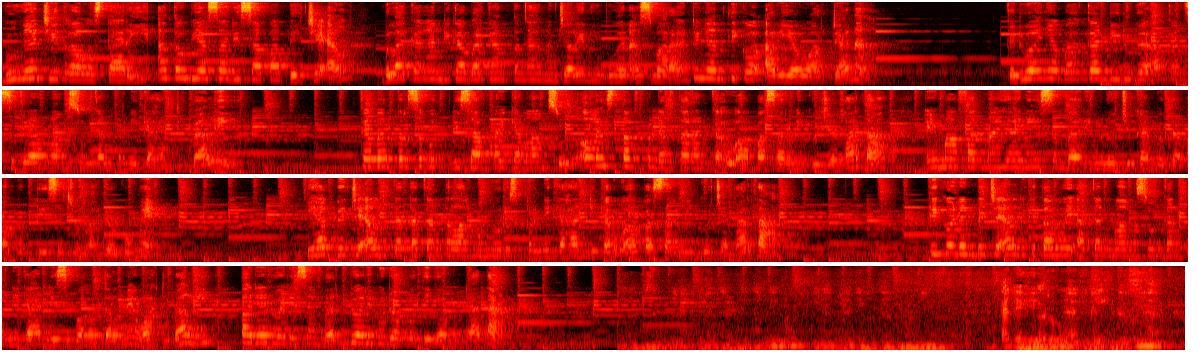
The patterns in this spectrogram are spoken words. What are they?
Bunga Citra Lestari atau biasa disapa BCL belakangan dikabarkan tengah menjalin hubungan asmara dengan Tiko Arya Wardana. Keduanya bahkan diduga akan segera melangsungkan pernikahan di Bali. Kabar tersebut disampaikan langsung oleh staf pendaftaran KUA Pasar Minggu Jakarta, Emma Fatmayani sembari menunjukkan beberapa bukti sejumlah dokumen. Pihak BCL dikatakan telah mengurus pernikahan di KUA Pasar Minggu, Jakarta. Tiko dan BCL diketahui akan melangsungkan pernikahan di sebuah hotel mewah di Bali pada 2 Desember 2023 mendatang. Ada yang baru.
